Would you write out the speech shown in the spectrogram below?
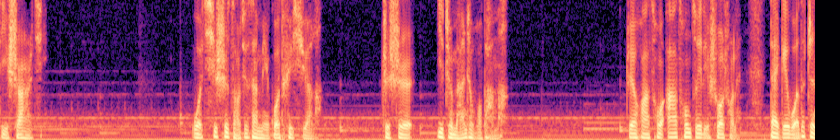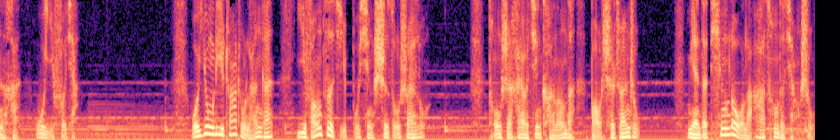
第十二集，我其实早就在美国退学了，只是一直瞒着我爸妈。这话从阿聪嘴里说出来，带给我的震撼无以复加。我用力抓住栏杆，以防自己不幸失足摔落，同时还要尽可能的保持专注，免得听漏了阿聪的讲述。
